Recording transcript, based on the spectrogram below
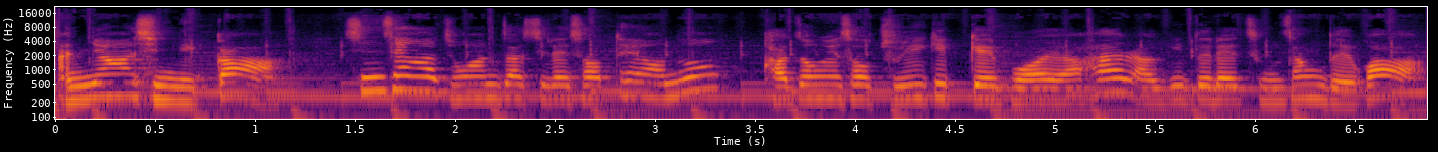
안녕하십니까. 신생아 중환자실에서 퇴원 후 가정에서 주의 깊게 보아야 할 아기들의 증상들과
